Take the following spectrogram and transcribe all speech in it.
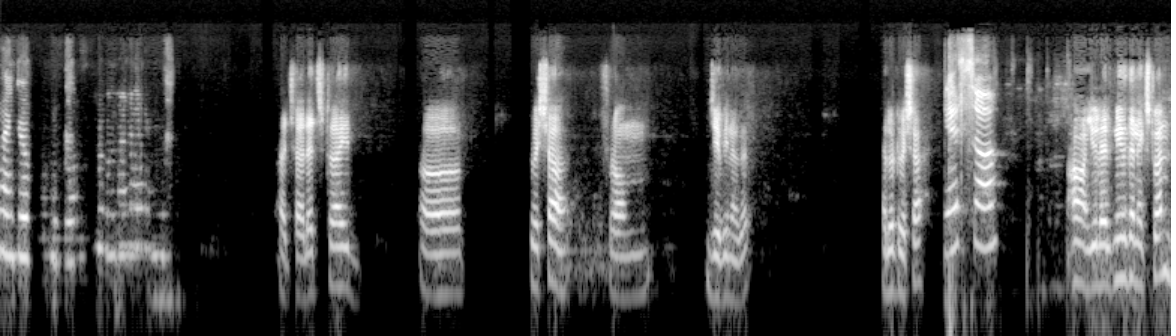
Thank you. अच्छा लेट्स ट्राई ट्विशा फ्रॉम जेबी नगर हेलो ट्विशा Yes, sir. हाँ यू हेल्प मी विद द नेक्स्ट वन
